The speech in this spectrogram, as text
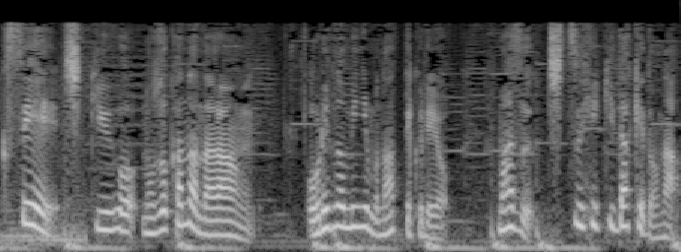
くせえ子宮を覗かなならん、俺の身にもなってくれよ。まず、膣壁だけどな、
